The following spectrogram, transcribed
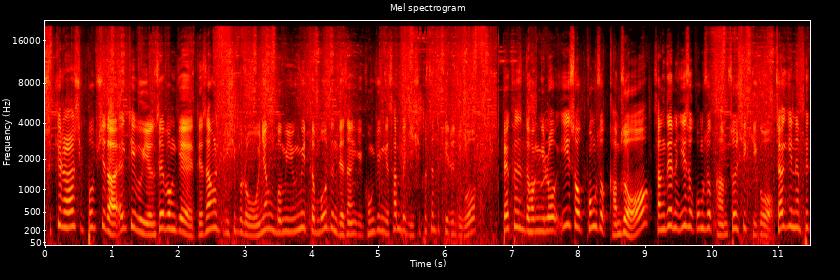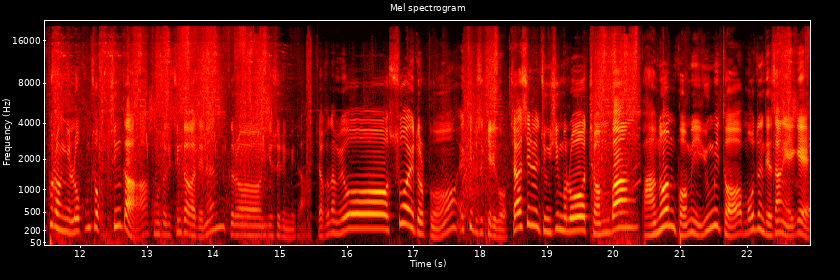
스킬 하나씩 봅시다. 액티브 연쇄 번개 대상을 중심으로 원형 범위 6m 모든 대상에게 공격력 320% 필요주고 100% 확률로 이속 공속 감소. 상대는 이속 공속 감소시키고 자기는 100% 확률로 공속 증가, 공속이 증가가 되는 그런 기술입니다. 자, 그 다음 요 수어의 돌풍 액티브 스킬이고 자신을 중심으로 전방 반원 범위 6m 모든 대상에게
